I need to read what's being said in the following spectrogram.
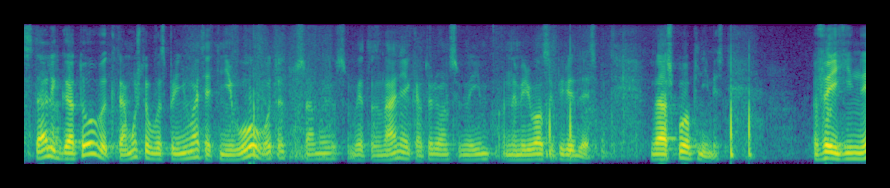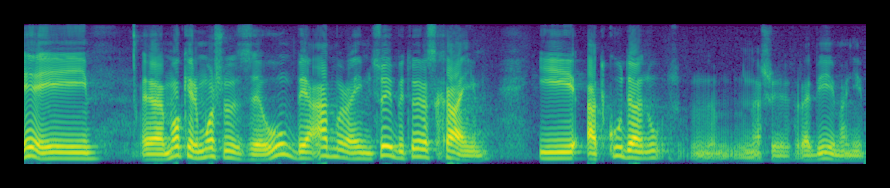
стали готовы к тому, чтобы воспринимать от него вот это самое это знание, которое он им намеревался передать. Наш попнимис. Вейгиней мокер мошл зеу беадмура имцой бетойрас хаим. И откуда, ну, наши рабеем, они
